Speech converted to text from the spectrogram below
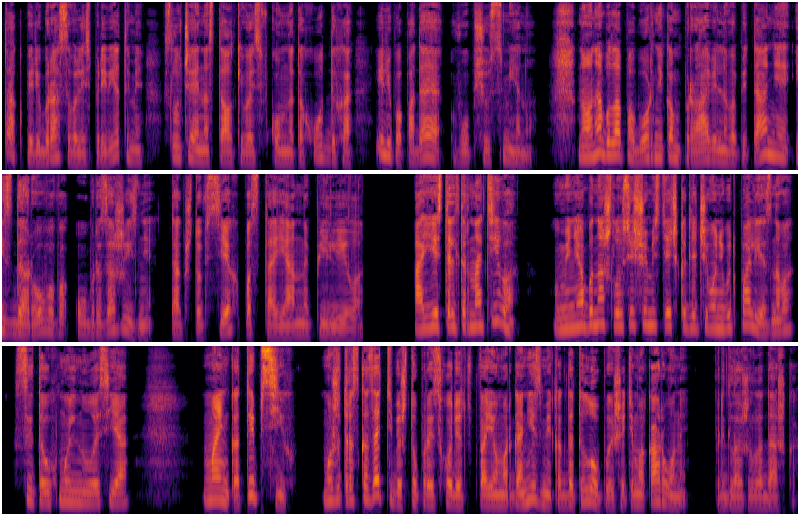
так перебрасывались приветами, случайно сталкиваясь в комнатах отдыха или попадая в общую смену. Но она была поборником правильного питания и здорового образа жизни, так что всех постоянно пилила. «А есть альтернатива? У меня бы нашлось еще местечко для чего-нибудь полезного», — сыто ухмыльнулась я. «Манька, ты псих. Может, рассказать тебе, что происходит в твоем организме, когда ты лопаешь эти макароны?» — предложила Дашка.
